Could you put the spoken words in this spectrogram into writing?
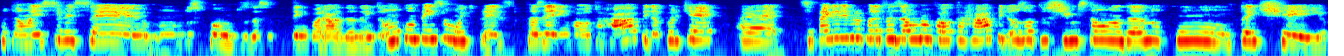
Então, esse vai ser um dos pontos dessa temporada, né? Então, não compensa muito para eles fazerem volta rápida, porque é, você pega ali para poder fazer uma volta rápida, os outros times estão andando com o tanque cheio.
